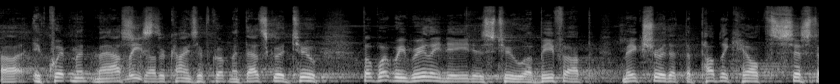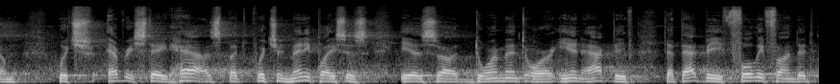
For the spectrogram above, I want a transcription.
Uh, equipment, masks, other kinds of equipment, that's good too. But what we really need is to uh, beef up, make sure that the public health system, which every state has, but which in many places is uh, dormant or inactive, that that be fully funded,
